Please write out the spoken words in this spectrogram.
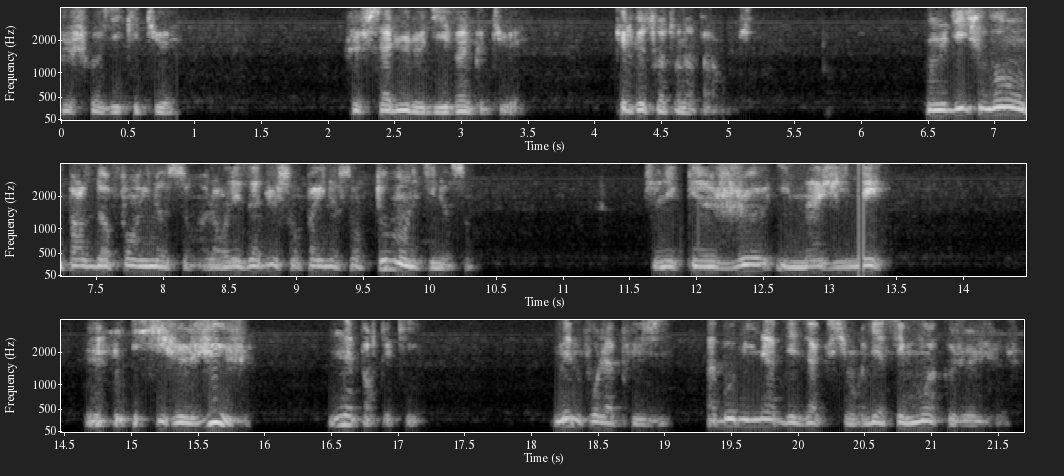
Je choisis qui tu es. Je salue le divin que tu es, quelle que soit ton apparence. On nous dit souvent, on parle d'enfants innocents. Alors les adultes ne sont pas innocents, tout le monde est innocent. Ce n'est qu'un jeu imaginé. Et si je juge n'importe qui, même pour la plus abominable des actions, eh bien c'est moi que je juge,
